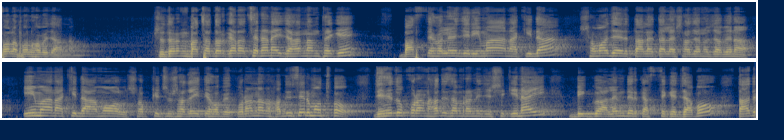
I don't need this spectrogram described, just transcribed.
ফলাফল হবে জাহান্নাম। সুতরাং বাঁচা দরকার আছে না নাই জাহান্নাম থেকে? বাঁচতে হলে নিজের ইমান আকিদা সমাজের তালে তালে সাজানো যাবে না। ইমান আকিদা, আমল, সবকিছু সাজাইতে হবে। কোরআন আর হাদিসের মতো, যেহেতু কোরআন হাদিস আমরা নিজে শিখি নাই, বিজ্ঞ আলেমদের কাছ থেকে যাব। তাদের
